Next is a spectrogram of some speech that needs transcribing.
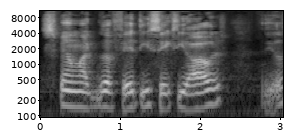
Spend like good 50 $60. You're,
